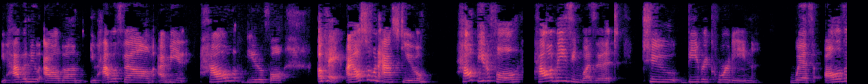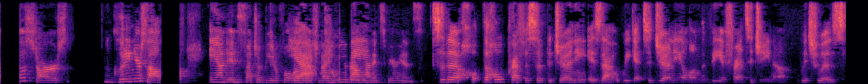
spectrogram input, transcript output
you have a new album you have a film. I mean how beautiful. Okay, I also want to ask you how beautiful, how amazing was it to be recording with all of those stars, including yourself, and in such a beautiful location. Tell I me about that experience. So the whole, the whole preface of the journey is that we get to journey along the Via Francigena, which was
